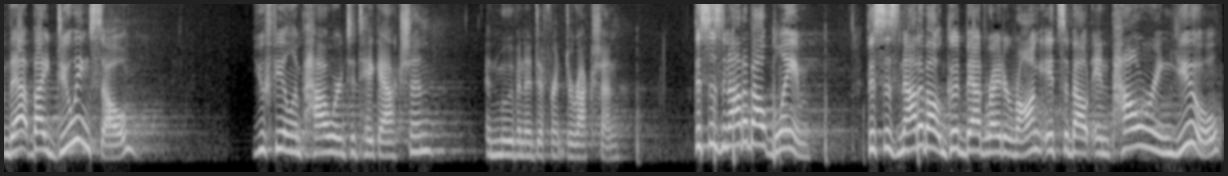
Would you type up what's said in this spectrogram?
That by doing so, you feel empowered to take action and move in a different direction. This is not about blame. This is not about good, bad, right, or wrong. It's about empowering you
